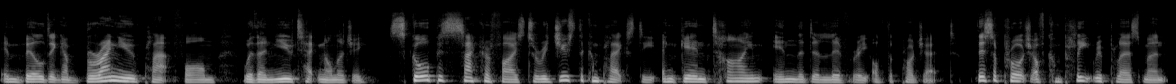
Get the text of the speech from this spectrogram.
in building a brand new platform with a new technology. Scope is sacrificed to reduce the complexity and gain time in the delivery of the project. This approach of complete replacement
